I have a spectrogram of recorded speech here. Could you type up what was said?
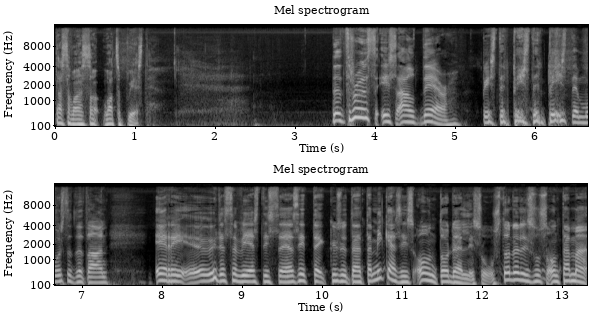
Tässä vaiheessa WhatsApp-viestejä. The truth is out there. Piste, piste, piste. Muistutetaan eri yhdessä viestissä ja sitten kysytään, että mikä siis on todellisuus. Todellisuus on tämä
